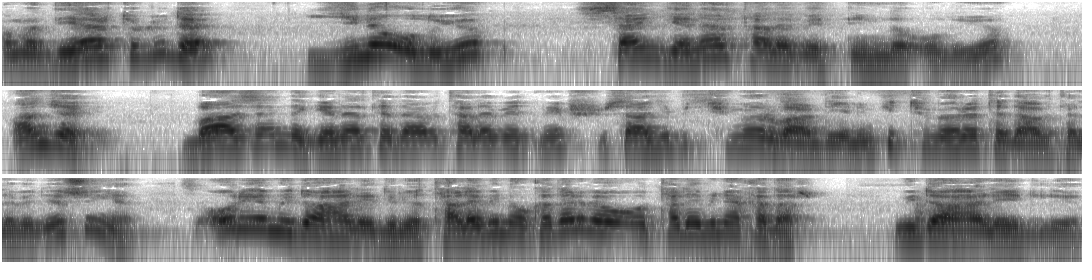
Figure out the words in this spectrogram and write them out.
Ama diğer türlü de yine oluyor. Sen genel talep ettiğinde oluyor. Ancak bazen de genel tedavi talep etmeyip sadece bir tümör var diyelim ki tümöre tedavi talep ediyorsun ya. Oraya müdahale ediliyor. Talebin o kadar ve o talebine kadar müdahale ediliyor.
